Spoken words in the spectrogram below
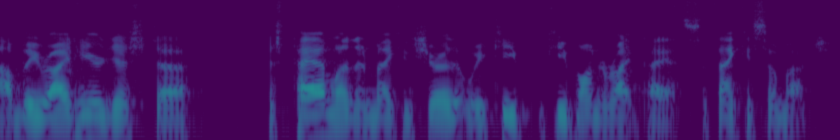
I'll be right here just uh, just paddling and making sure that we keep keep on the right path. So thank you so much.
